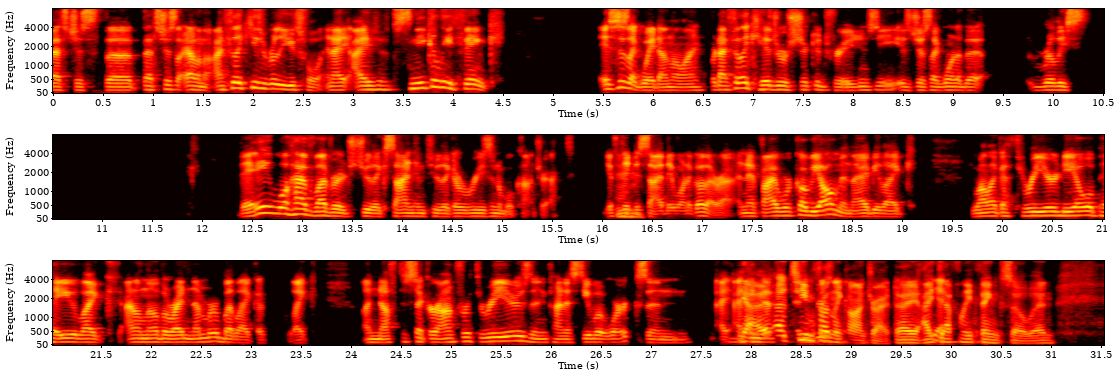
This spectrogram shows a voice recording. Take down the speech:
that's just the that's just I don't know. I feel like he's really useful, and I I sneakily think this is like way down the line, but I feel like his restricted free agency is just like one of the really they will have leverage to like sign him to like a reasonable contract if they Mhm. decide they want to go that route. And if I were Koby Altman, I'd be like, you want like a three year deal? We'll pay you like I don't know the right number, but like a like enough to stick around for three years and kind of see what works. And I, I yeah, think a- that's a team friendly contract. I, I Yeah. definitely think so. And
